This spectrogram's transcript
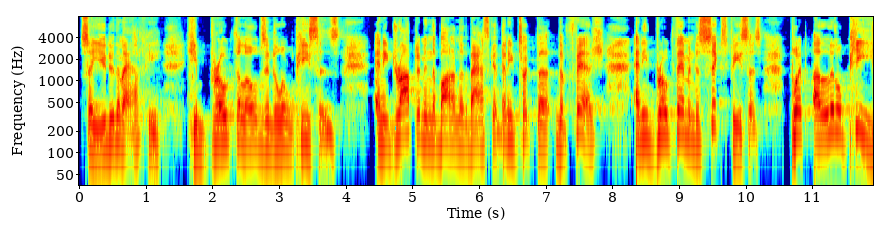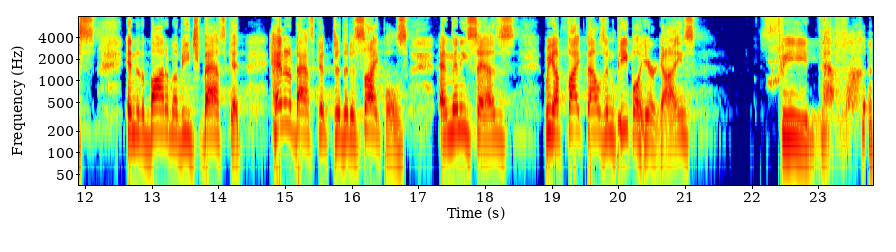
So you do the math. He, he broke the loaves into little pieces and he dropped them in the bottom of the basket. Then he took the, the fish and he broke them into six pieces, put a little piece into the bottom of each basket, handed a basket to the disciples. And then he says, we got 5,000 people here, guys. Feed them.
